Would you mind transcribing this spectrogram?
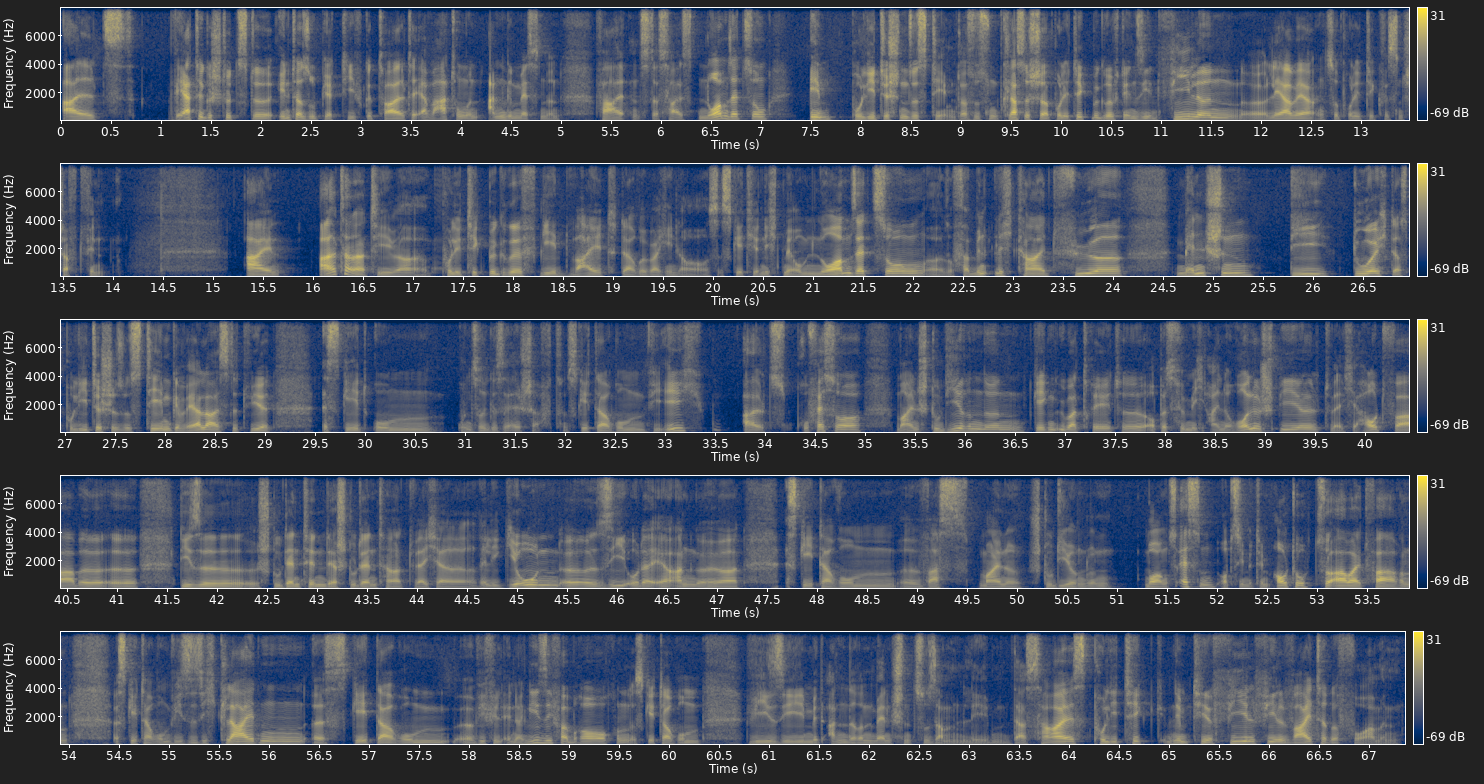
als wertegestützte, intersubjektiv geteilte Erwartungen angemessenen Verhaltens. Das heißt Normsetzung im politischen System. Das ist ein klassischer Politikbegriff, den Sie in vielen äh, Lehrwerken zur Politikwissenschaft finden. Ein alternativer Politikbegriff geht weit darüber hinaus. Es geht hier nicht mehr um Normsetzung, also Verbindlichkeit für Menschen, die durch das politische System gewährleistet wird. Es geht um unsere Gesellschaft. Es geht darum, wie ich als Professor meinen Studierenden gegenübertrete, ob es für mich eine Rolle spielt, welche Hautfarbe äh, diese Studentin, der Student hat, welcher Religion äh, sie oder er angehört. Es geht darum, äh, was meine Studierenden morgens essen, ob sie mit dem Auto zur Arbeit fahren. Es geht darum, wie sie sich kleiden. Es geht darum, äh, wie viel Energie sie verbrauchen. Es geht darum, wie sie mit anderen Menschen zusammenleben. Das heißt, Politik nimmt hier viel, viel weitere Formen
